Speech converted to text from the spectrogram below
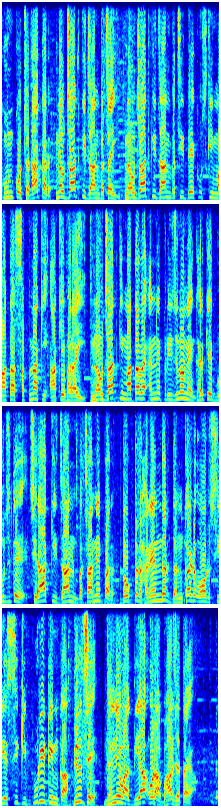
खून को चढ़ाकर नवजात की जान बचाई। नवजात की जान बची देख उसकी माता सपना की आँखें भराई। नवजात की माता व अन्य परिजनों ने घर के बुझते चिराग की जान बचाने पर डॉक्टर हरेंद्र धनखड़ और सीएससी की पूरी टीम का दिल से धन्यवाद दिया और आभार जताया। तो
